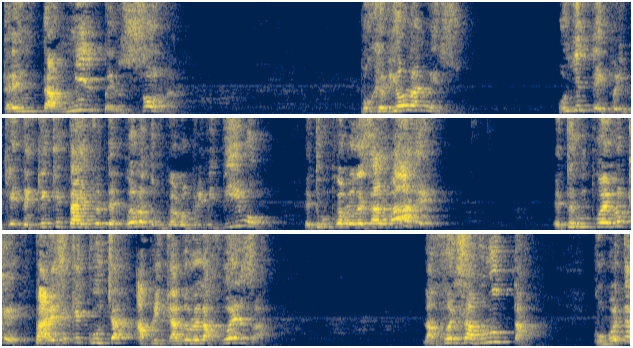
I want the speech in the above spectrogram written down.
30 mil personas porque violan eso. Oye, ¿de qué, está hecho este pueblo? Este es un pueblo primitivo. Este es un pueblo de salvaje. Este es un pueblo que parece que escucha aplicándole la fuerza. La fuerza bruta. Como este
